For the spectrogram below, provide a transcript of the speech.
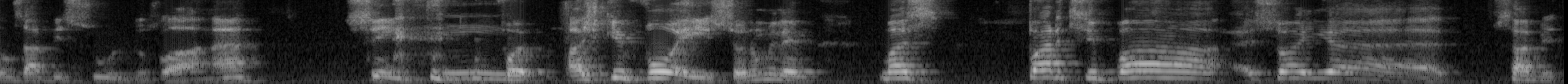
uns absurdos lá, né? Sim. sim. Foi, acho que foi isso, eu não me lembro. Mas participar, isso aí é, sabe,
